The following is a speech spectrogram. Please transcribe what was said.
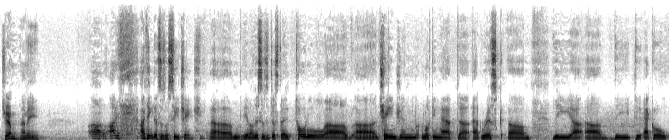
Jim, any uh, I, I think this is a sea change. Um, you know, this is just a total uh, uh, change in looking at uh, at risk. Um, the uh, uh, the to echo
